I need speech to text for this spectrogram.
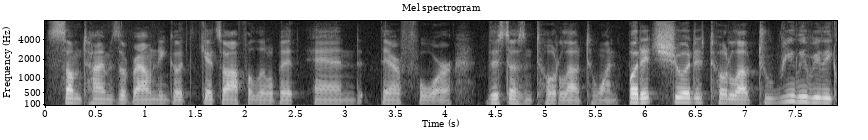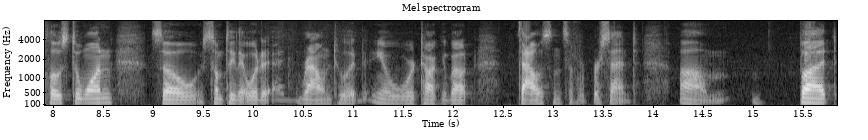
sometimes the rounding gets off a little bit and therefore this doesn't total out to 1. But it should total out to really, really close to 1. So something that would round to it, you know, we're talking about thousands of a percent. Um, but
